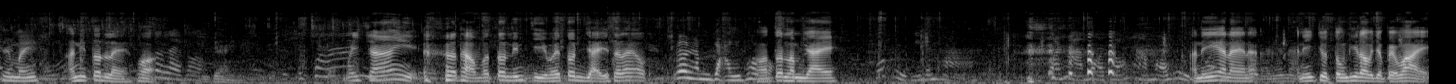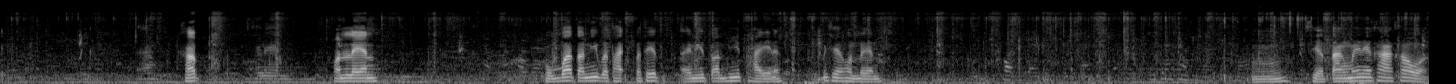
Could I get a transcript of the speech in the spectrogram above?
ใช่ไหม อันนี้ต้นอะไรพ่อ ต้นอะไรพ่อไม่ใช่ ถามว่าต้นลิ้นจี่ไหมต้นใหญ่ซะแล้ว ต้นลำไยพ่ออ๋อ ต้นลำไย พวกหูมีปัญหาตอนหาหมอท้องหาหมอหูอันนี้อะไรนะอันนี้จุดตรงที่เราจะไปไหว้ ครับฮอลแลนด์ผมว่าตอนนี้ประเทศประเทศอันนี้ตอนที่ไทยนะ ไม่ใช่ฮอลแลนด์อืมเสียตังค์ไหมในค่าเข้าอะ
